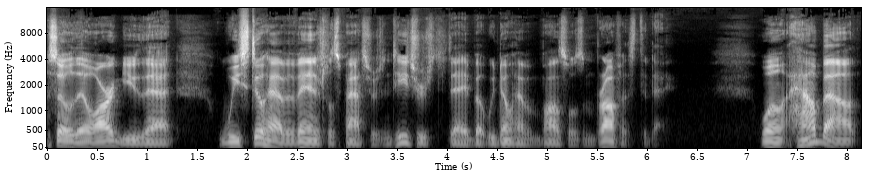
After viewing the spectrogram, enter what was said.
So they'll argue that we still have evangelists, pastors, and teachers today, but we don't have apostles and prophets today. Well, how about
